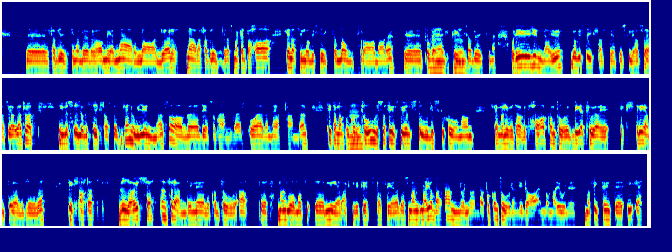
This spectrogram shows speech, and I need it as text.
eh, eh, fabrikerna behöver ha mer närlager nära fabrikerna. Alltså man kan inte ha hela sin logistik på långtradare eh, på mm. väg till mm. fabrikerna. Och det gynnar ju logistikfastigheter skulle jag säga. Så jag, jag tror att industri och logistikfastigheter kan nog gynnas av eh, det som händer och även näthandeln. Tittar man på mm. kontor så finns det ju en stor diskussion om ska man överhuvudtaget ha kontor. Det tror jag är extremt överdrivet. Det är klart att vi har ju sett en förändring när det gäller kontor att eh, man går mot eh, mer aktivitetsbaserat. Alltså man, man jobbar annorlunda på kontoren idag än vad man gjorde. Man sitter inte i ett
